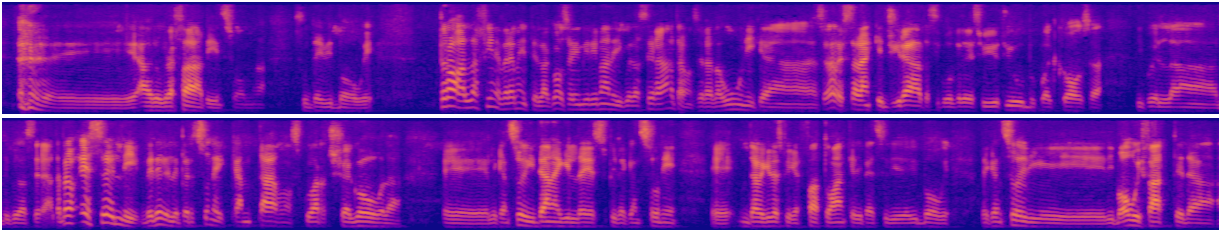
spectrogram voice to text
eh, autografati, insomma, su David Bowie. Però alla fine veramente la cosa che mi rimane di quella serata, una serata unica, una serata è stata anche girata, si può vedere su YouTube qualcosa di quella, di quella serata. Però essere lì, vedere le persone che cantavano squarciagola, eh, le canzoni di Dana Gillespie, le canzoni eh, Dana Gillespie che ha fatto anche dei pezzi di David Bowie, le canzoni di, di Bowie fatte da,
